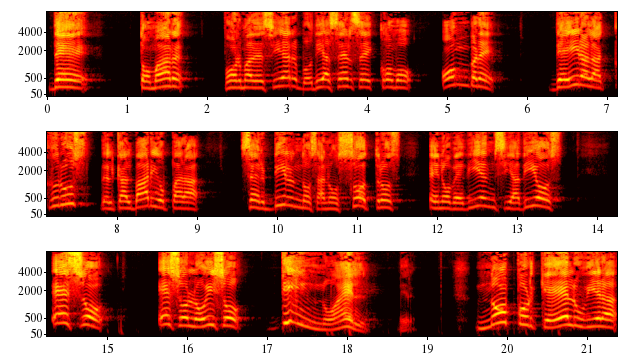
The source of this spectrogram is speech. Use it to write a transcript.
de tomar forma de siervo, de hacerse como hombre, de ir a la cruz del Calvario para servirnos a nosotros en obediencia a Dios. Eso, eso lo hizo digno a él. No porque él hubiera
